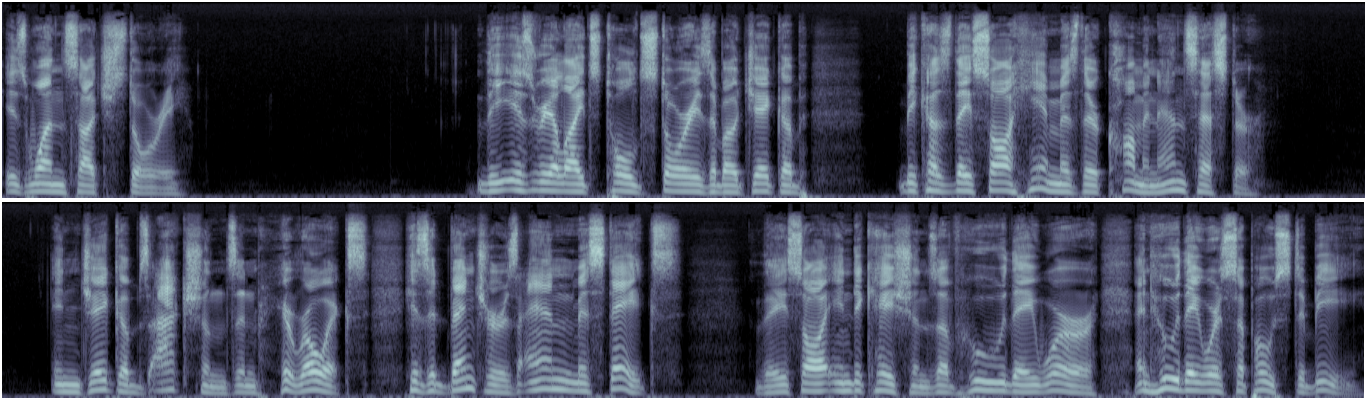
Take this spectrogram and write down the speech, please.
is one such story. The Israelites told stories about Jacob because they saw him as their common ancestor. In Jacob's actions and heroics, his adventures and mistakes, they saw indications of who they were and who they were supposed to be.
